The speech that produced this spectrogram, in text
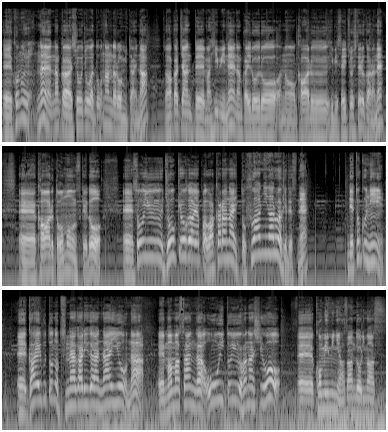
えー、このね、なんか症状はどうなんだろうみたいな。赤ちゃんって、まあ、日々ね、なんかいろいろ、あの、変わる、日々成長してるからね、えー、変わると思うんすけど、えー、そういう状況がやっぱわからないと不安になるわけですね。で、特に、え、外部とのつながりがないような、えー、ママさんが多いという話を、え小耳に挟んでおります。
